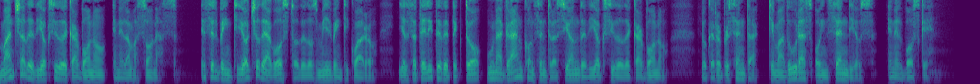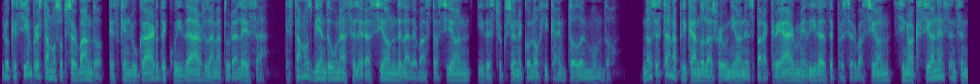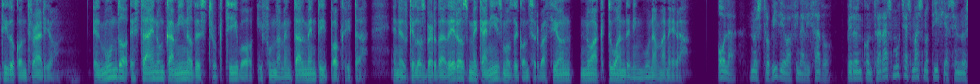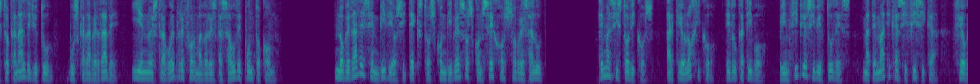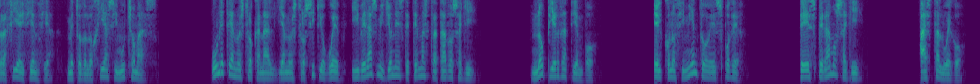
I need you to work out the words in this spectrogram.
Mancha de dióxido de carbono en el Amazonas. Es el 28 de agosto de 2024 y el satélite detectó una gran concentración de dióxido de carbono, lo que representa quemaduras o incendios en el bosque. Lo que siempre estamos observando es que en lugar de cuidar la naturaleza, estamos viendo una aceleración de la devastación y destrucción ecológica en todo el mundo. No se están aplicando las reuniones para crear medidas de preservación, sino acciones en sentido contrario. El mundo está en un camino destructivo y fundamentalmente hipócrita, en el que los verdaderos mecanismos de conservación no actúan de ninguna manera. Hola, nuestro vídeo ha finalizado, pero encontrarás muchas más noticias en nuestro canal de YouTube, Busca la Verdade, y en nuestra web reformadoresdasaude.com. Novedades en vídeos y textos con diversos consejos sobre salud, Temas históricos, arqueológico, educativo, principios y virtudes, matemáticas y física, geografía y ciencia, metodologías y mucho más. Únete a nuestro canal y a nuestro sitio web y verás millones de temas tratados allí. No pierda tiempo. El conocimiento es poder. Te esperamos allí. Hasta luego.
